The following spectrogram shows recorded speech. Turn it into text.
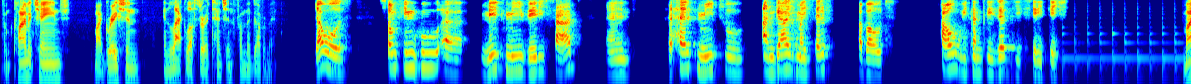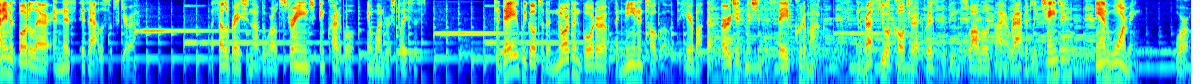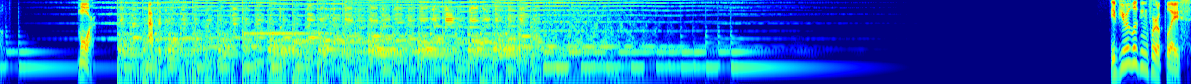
from climate change, migration, and lackluster attention from the government. That was something who uh, made me very sad and helped me to engage myself about how we can preserve this heritage. My name is Baudelaire, and this is Atlas Obscura, a celebration of the world's strange, incredible, and wondrous places. Today, we go to the northern border of Benin and Togo to hear about the urgent mission to save Koutammakou and rescue a culture at risk of being swallowed by a rapidly changing and warming world. More after this. If you're looking for a place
